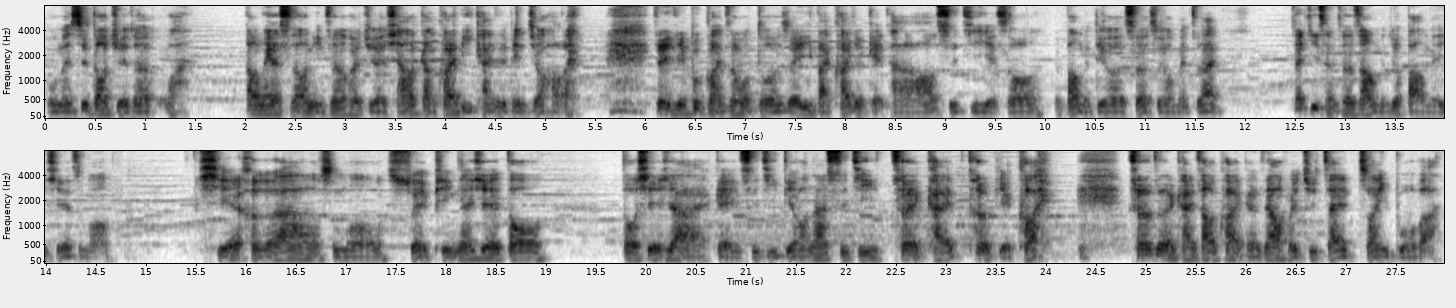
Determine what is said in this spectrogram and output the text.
我们是都觉得哇，到那个时候你真的会觉得想要赶快离开这边就好了，就已经不管这么多了，所以一百块就给他。然后司机也说会帮我们丢了色，所以我们在在计程车上，我们就把我们一些什么。鞋盒啊，什么水瓶那些都都卸下来给司机丢。那司机车也开特别快，车真的开超快，可能是要回去再转一波吧。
